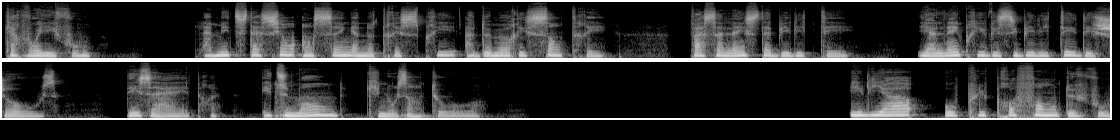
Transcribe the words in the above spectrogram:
Car voyez-vous, la méditation enseigne à notre esprit à demeurer centré face à l'instabilité et à l'imprévisibilité des choses, des êtres et du monde qui nous entoure. Il y a au plus profond de vous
